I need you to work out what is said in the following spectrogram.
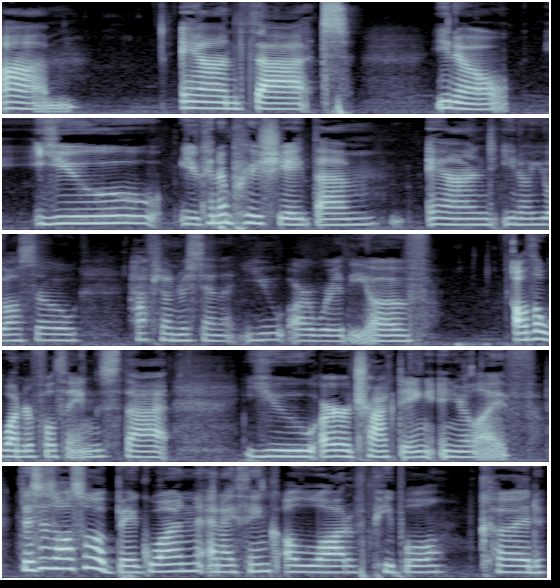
Um, and that, you know, you you can appreciate them and you know you also have to understand that you are worthy of all the wonderful things that you are attracting in your life. This is also a big one, and I think a lot of people could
